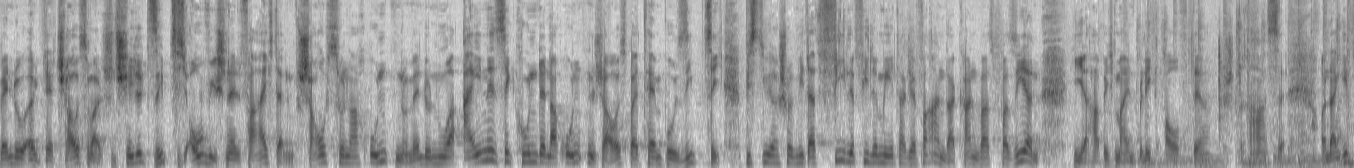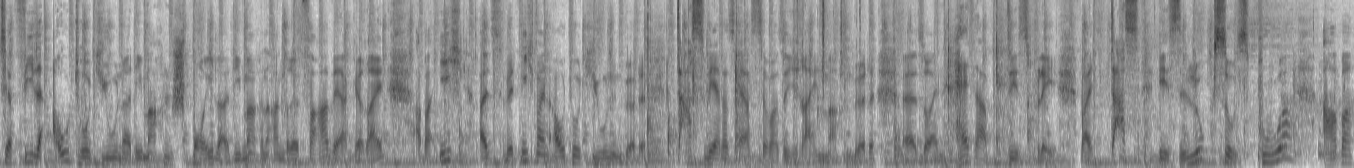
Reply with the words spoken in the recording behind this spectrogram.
wenn du, äh, jetzt schaust du mal, Schild 70, oh, wie schnell fahre ich denn? Schaust du nach unten und wenn du nur eine Sekunde nach unten schaust bei Tempo 70, bist du ja schon wieder viele, viele Meter gefahren. Da kann was passieren. Hier habe ich meinen Blick auf der Straße. Und dann gibt es ja viele Autotuner, die machen Spoiler, die machen andere Fahrwerke rein. Aber ich, als wenn ich mein Auto tunen würde, das wäre das Erste, was ich reinmachen würde. Äh, so ein Head-Up-Display. Weil das ist Luxus pur, aber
